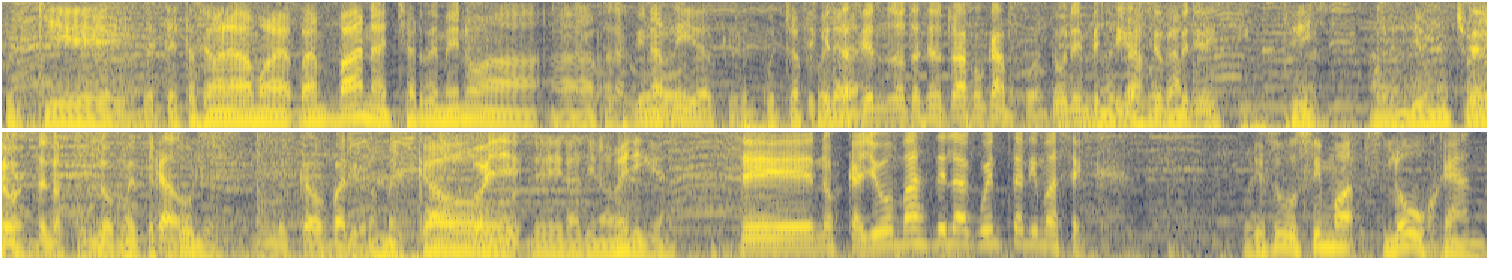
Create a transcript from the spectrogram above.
Porque esta semana vamos a- van, van a echar de menos a, a Josefina Jose, Rivas, sí. que se encuentra Es que fuera. está haciendo, no está haciendo trabajo campo, es toda una investigación periodística. Sí, aprendió mucho De, lo- de los, los mercados. Los mercados varios. Los mercados Oye. de Latinoamérica. Se nos cayó más de la cuenta Limasec. Por eso pusimos a Slowhand,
